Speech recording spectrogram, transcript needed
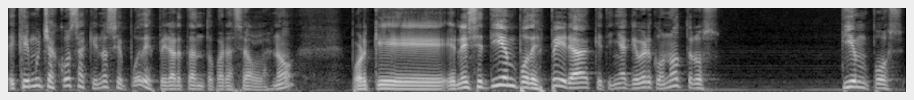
Es que hay muchas cosas que no se puede esperar tanto para hacerlas, ¿no? Porque en ese tiempo de espera, que tenía que ver con otros tiempos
